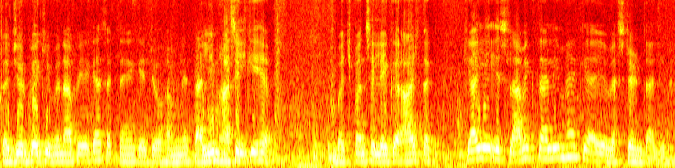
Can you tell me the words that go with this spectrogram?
تجربے کی بنا پہ یہ کہہ سکتے ہیں کہ جو ہم نے تعلیم حاصل کی ہے بچپن سے لے کر آج تک، کیا یہ اسلامک تعلیم ہے، کیا یہ ویسٹرن تعلیم ہے؟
